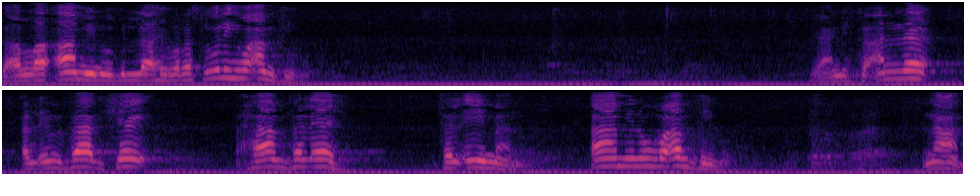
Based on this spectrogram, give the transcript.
قال الله آمنوا بالله ورسوله وأنفقوا. يعني كأن الإنفاق شيء هام في الإيش؟ في الإيمان. آمنوا وأنفقوا. نعم.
